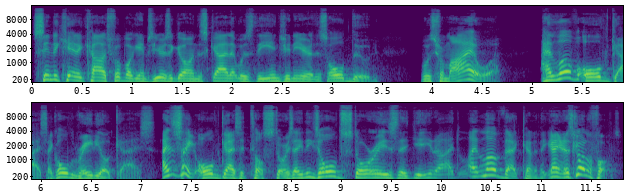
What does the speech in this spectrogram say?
syndicated college football games years ago, and this guy that was the engineer, this old dude, was from Iowa. I love old guys, like old radio guys. I just like old guys that tell stories, like these old stories that you, you know. I, I love that kind of thing. Hey, let's go to the phones,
